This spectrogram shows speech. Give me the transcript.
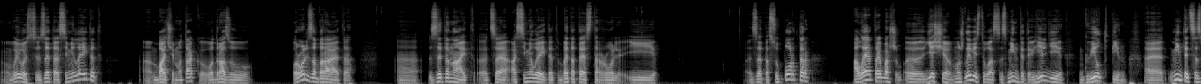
ви ось Zeta Assimilated. е, Бачимо, так? Одразу роль забираєте. Е, Zeta Knight е, це Assimilated бета-тестер роль і Zeta Supporter. Але треба ж, е, є ще можливість у вас змінтити в гільдії Guild Pin. Мінтиться з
